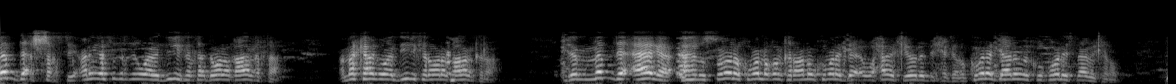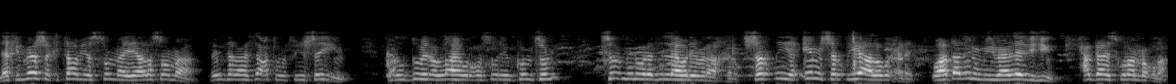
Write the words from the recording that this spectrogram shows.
mabda shakhsi aniga fikirka waa diili kartaa dawada qaadan kartaa ama kaaga waan diili karaa waan qaadan karaa جم مبدأ آغا أهل السنة كما نقول كرانو كما وحا كيو بخي كرو كما غانو كوكو إسلامي كرو لكن ماشي كتاب السنة يا لا سما فانت لازعتم في شيء فردوه إلى الله والرسول إن كنتم تؤمنوا بالله واليوم الآخر. شرطية إن شرطية على وخره وهذا إنه ميبالد هي حقا اسكول نقضا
